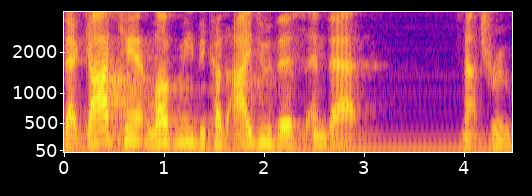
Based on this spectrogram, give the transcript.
that God can't love me because I do this and that, it's not true.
